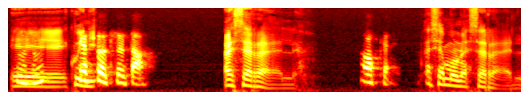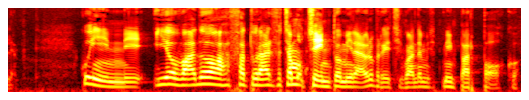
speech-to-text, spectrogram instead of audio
E mm-hmm. quindi... Che società? SRL. Ok. E siamo un SRL. Quindi io vado a fatturare, facciamo 100.000 euro perché 50 mi, mi par poco.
